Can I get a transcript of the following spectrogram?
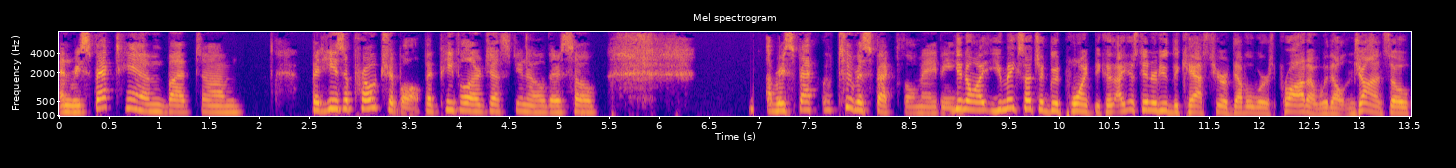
and respect him. But, um, but he's approachable, but people are just, you know, they're so respect, too respectful, maybe. You know, you make such a good point because I just interviewed the cast here of Devil Wears Prada with Elton John. So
